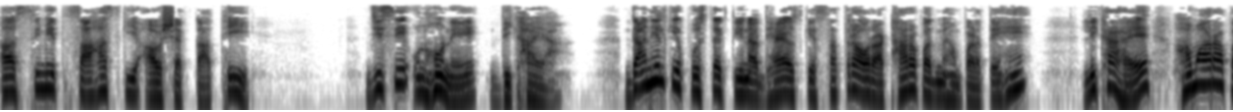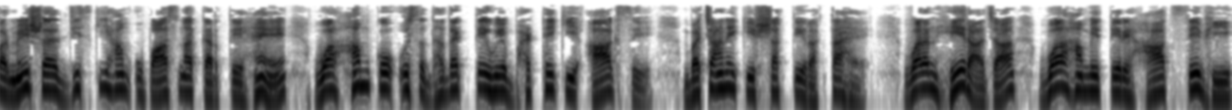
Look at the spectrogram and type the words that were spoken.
असीमित साहस की आवश्यकता थी, जिसे उन्होंने दिखाया। दानियल की पुस्तक तीन अध्याय, उसके सत्रह और अठारह पद में हम पढ़ते हैं। लिखा है, हमारा परमेश्वर जिसकी हम उपासना करते हैं, वह हमको उस धधकते हुए भट्टे की आग से बचाने की शक्ति रखता है। वरन हे राजा, वह हमें तेरे हाथ से भी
